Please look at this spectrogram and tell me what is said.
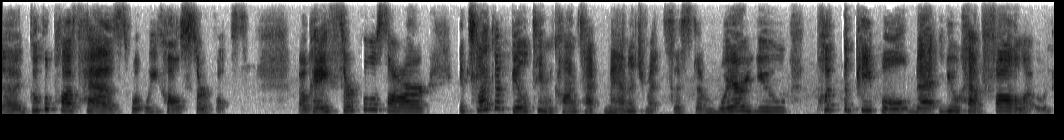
Uh, Google Plus has what we call circles. Okay, circles are, it's like a built-in contact management system where you put the people that you have followed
